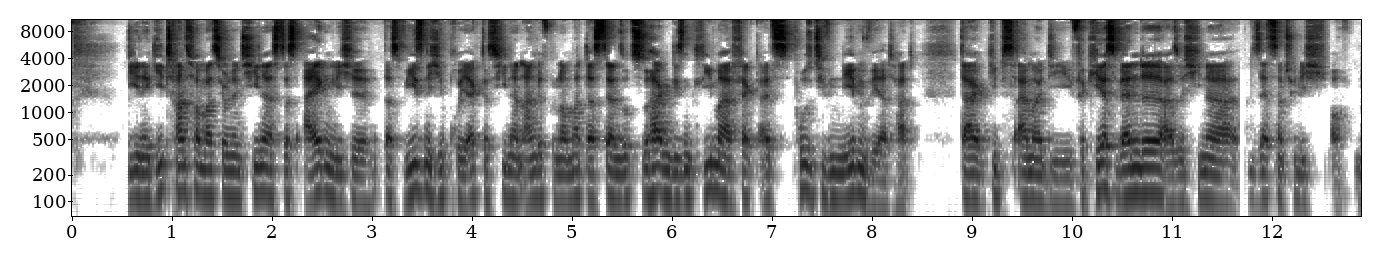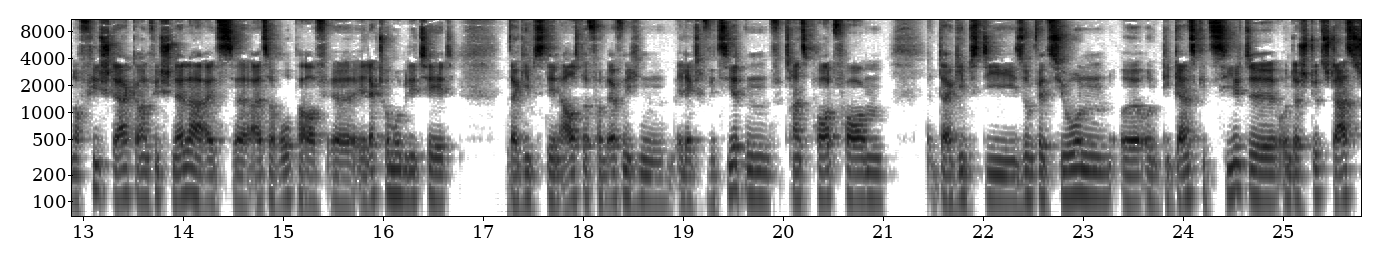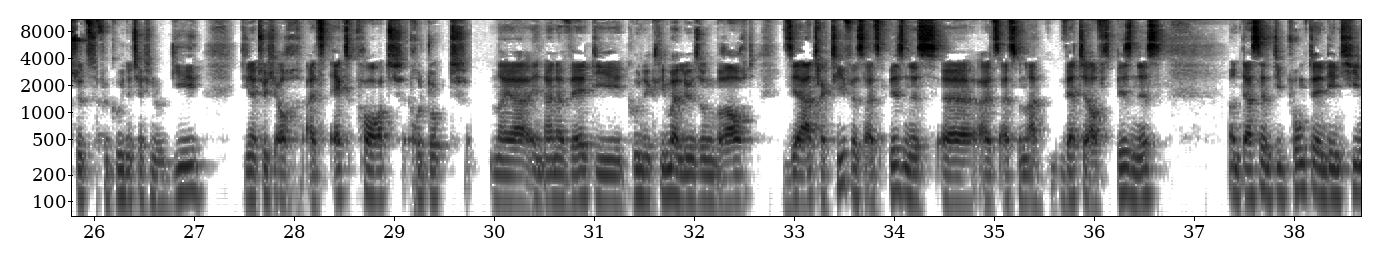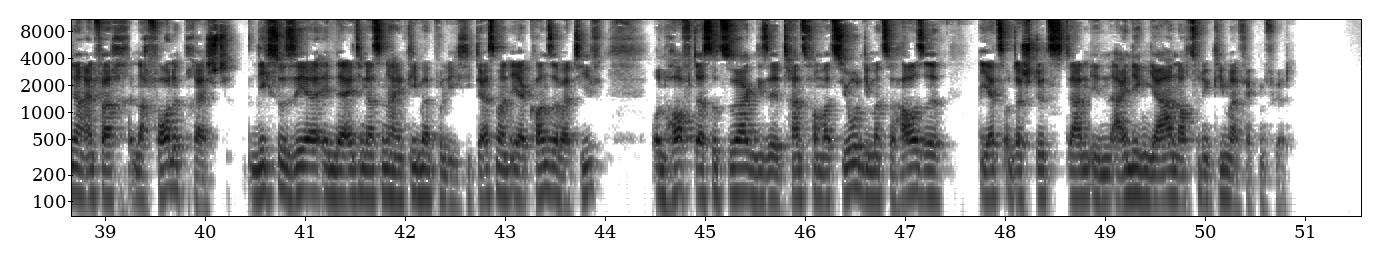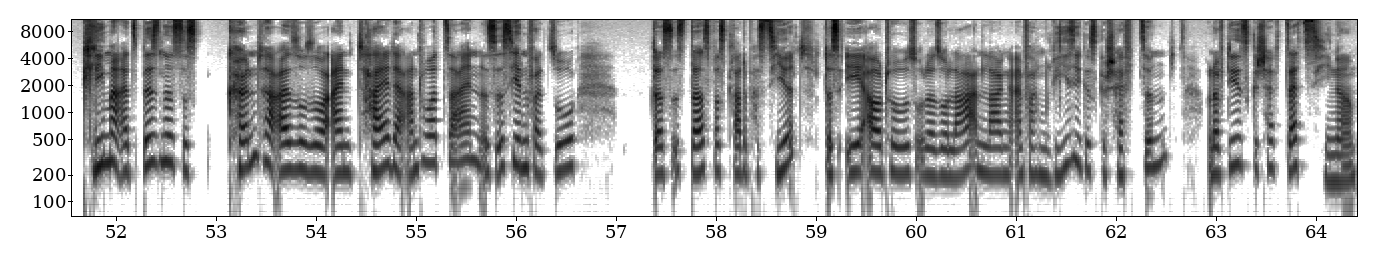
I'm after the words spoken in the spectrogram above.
Die Energietransformation in China ist das eigentliche, das wesentliche Projekt, das China in Angriff genommen hat, das dann sozusagen diesen Klimaeffekt als positiven Nebenwert hat. Da gibt's einmal die Verkehrswende. Also China setzt natürlich auch noch viel stärker und viel schneller als, äh, als Europa auf äh, Elektromobilität. Da gibt's den Ausbau von öffentlichen elektrifizierten Transportformen. Da gibt's die Subventionen äh, und die ganz gezielte Unterstütz Staatsstütze für grüne Technologie, die natürlich auch als Exportprodukt, naja, in einer Welt, die grüne Klimalösungen braucht, sehr attraktiv ist als Business, äh, als, als so eine Art Wette aufs Business. Und das sind die Punkte, in denen China einfach nach vorne prescht. Nicht so sehr in der internationalen Klimapolitik. Da ist man eher konservativ und hofft, dass sozusagen diese Transformation, die man zu Hause jetzt unterstützt, dann in einigen Jahren auch zu den Klimaeffekten führt. Klima als Business, das könnte also so ein Teil der Antwort sein. Es ist jedenfalls so, das ist das, was gerade passiert, dass E-Autos oder Solaranlagen einfach ein riesiges Geschäft sind. Und auf dieses Geschäft setzt China.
